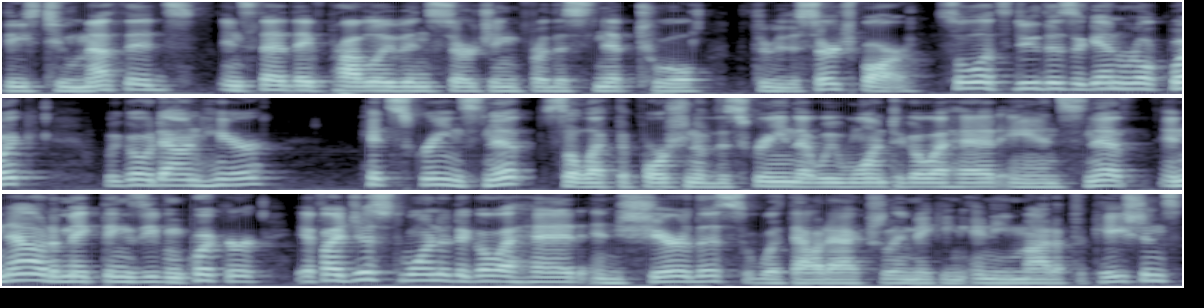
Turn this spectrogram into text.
these two methods. Instead, they've probably been searching for the snip tool through the search bar. So let's do this again real quick. We go down here hit screen snip, select the portion of the screen that we want to go ahead and snip. And now to make things even quicker, if I just wanted to go ahead and share this without actually making any modifications,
